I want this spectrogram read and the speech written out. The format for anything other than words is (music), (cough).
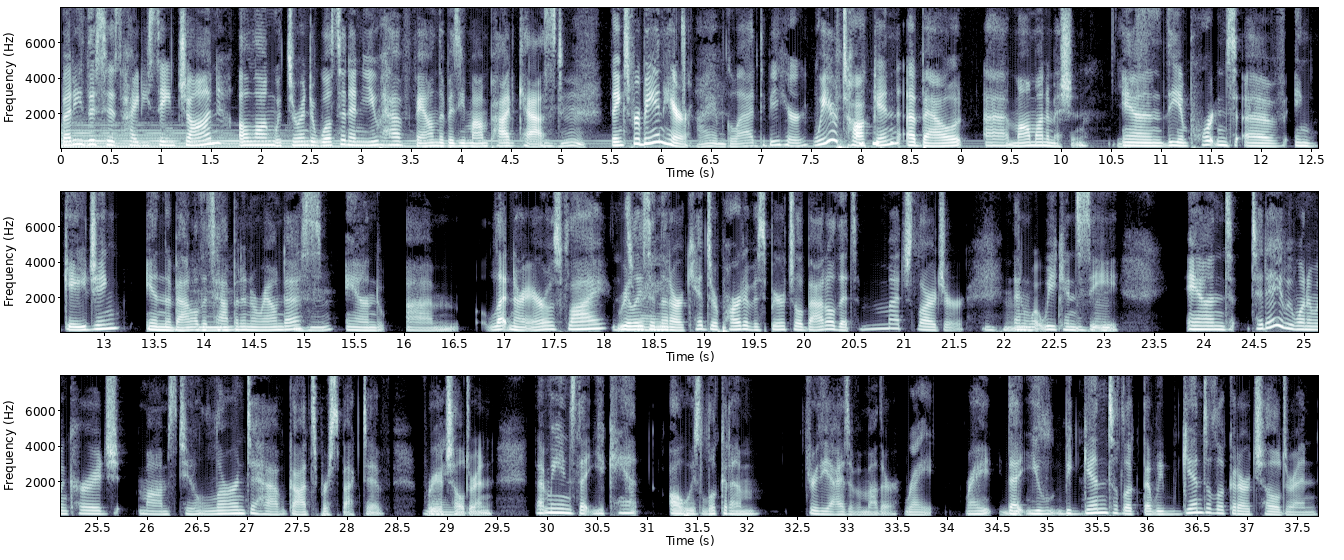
everybody. This is Heidi St. John along with Dorinda Wilson, and you have found the Busy Mom podcast. Mm-hmm. Thanks for being here. I am glad to be here. We are talking (laughs) about uh, Mom on a Mission and the importance of engaging in the battle that's Mhm. happening around us Mhm. and um, letting our arrows fly, That's realizing right. that our kids are part of a spiritual battle that's much larger than Mhm. what we can Mhm. see. And today we want to encourage moms to learn to have God's perspective for your children. That means that you can't always look at them through the eyes of a mother, Right. right? That you begin to look that we begin to look at our children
